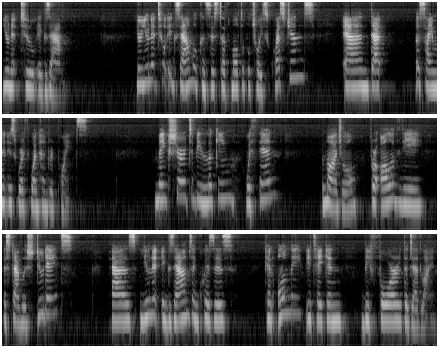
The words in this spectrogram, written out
Unit 2 exam. Your Unit 2 exam will consist of multiple choice questions, and that assignment is worth 100 points. Make sure to be looking within the module for all of the established due dates, as unit exams and quizzes can only be taken before the deadline.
